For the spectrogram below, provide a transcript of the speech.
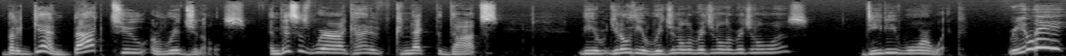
But again, back to originals. And this is where I kind of connect the dots. The you know who the original original original was? Dee Dee Warwick. Really?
